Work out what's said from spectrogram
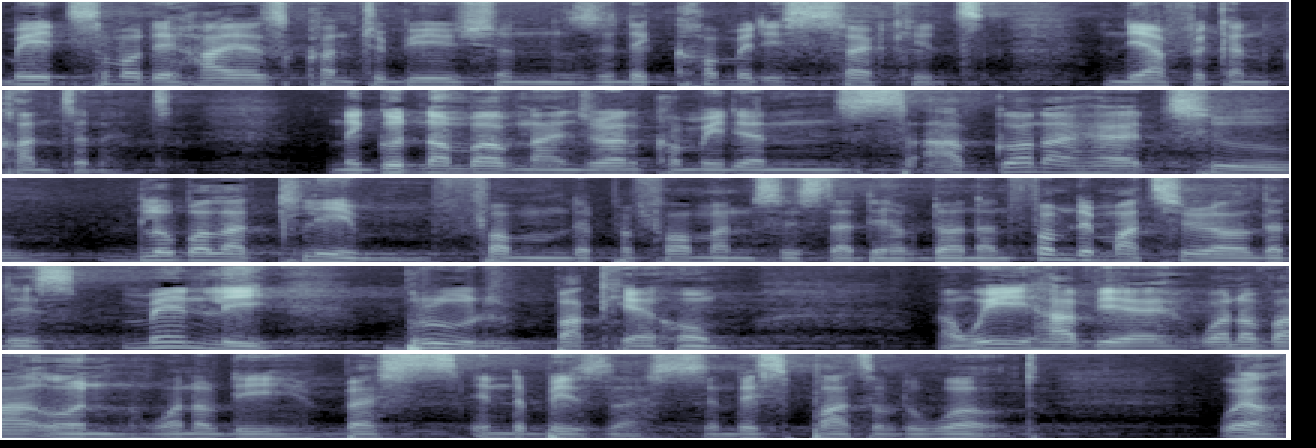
made some of the highest contributions in the comedy circuit in the African continent. And a good number of Nigerian comedians have gone ahead to global acclaim from the performances that they have done and from the material that is mainly brewed back here home. And we have here one of our own, one of the best in the business in this part of the world. Well,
